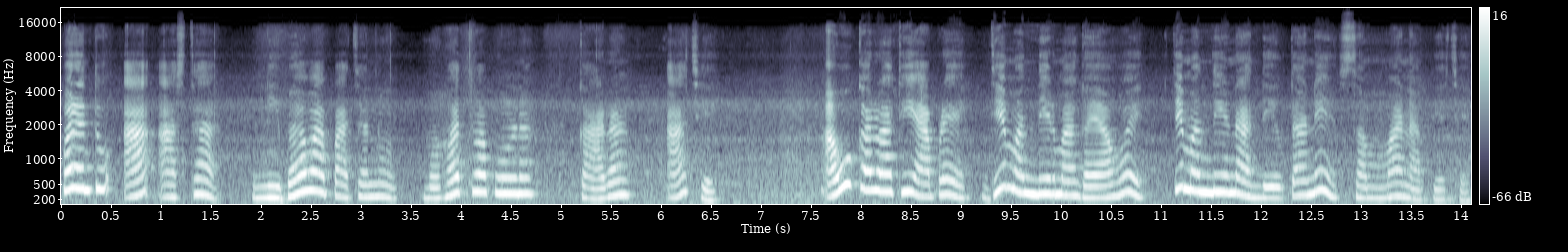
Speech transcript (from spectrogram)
પરંતુ આ આસ્થા નિભાવવા પાછળનું મહત્ત્વપૂર્ણ કારણ આ છે. આવું કરવાથી આપણે જે મંદિરમાં ગયા હોય તે મંદિરના દેવતાને સન્માન આપીએ છીએ.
